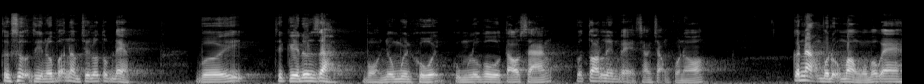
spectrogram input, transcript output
Thực sự thì nó vẫn nằm trên laptop đẹp với thiết kế đơn giản, vỏ nhôm nguyên khối cùng logo táo sáng vẫn toát lên vẻ sang trọng của nó. Cân nặng và độ mỏng của MacBook Air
